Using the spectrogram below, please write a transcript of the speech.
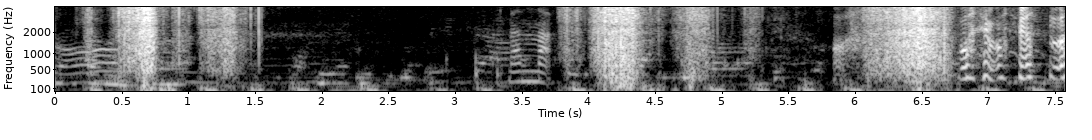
어. 난나. 아, 빨리 보였어.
